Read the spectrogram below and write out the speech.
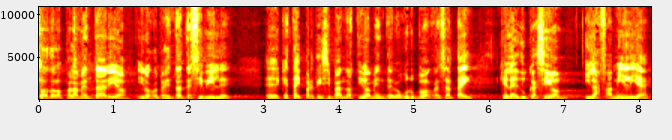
Todos los parlamentarios y los representantes civiles eh, que estáis participando activamente en los grupos, resaltáis que la educación y la familia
